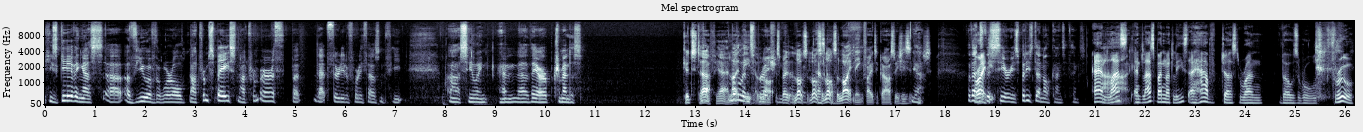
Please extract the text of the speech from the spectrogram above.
he's giving us uh, a view of the world not from space not from earth but that 30 to 40,000 feet uh, ceiling and uh, they are tremendous Good stuff. Yeah, I like these a lot. inspiration Especially for Lots, lots, That's and lots cool. of lightning photographs, which is Yeah. which- well, that's All right. this series but he's done all kinds of things And Ah, last okay. and last but not least, I have just run those rules through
